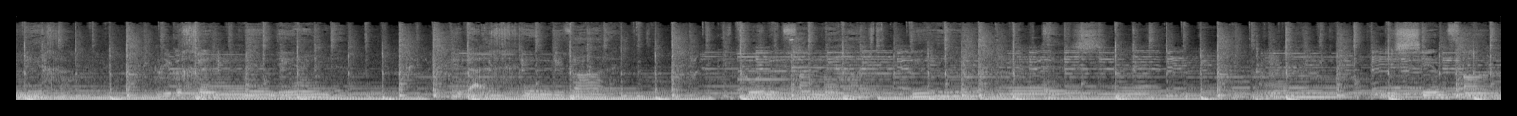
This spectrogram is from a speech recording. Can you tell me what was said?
Omega, die begin en die einde, die weg en die die koning van my hart, die is. Die seun van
